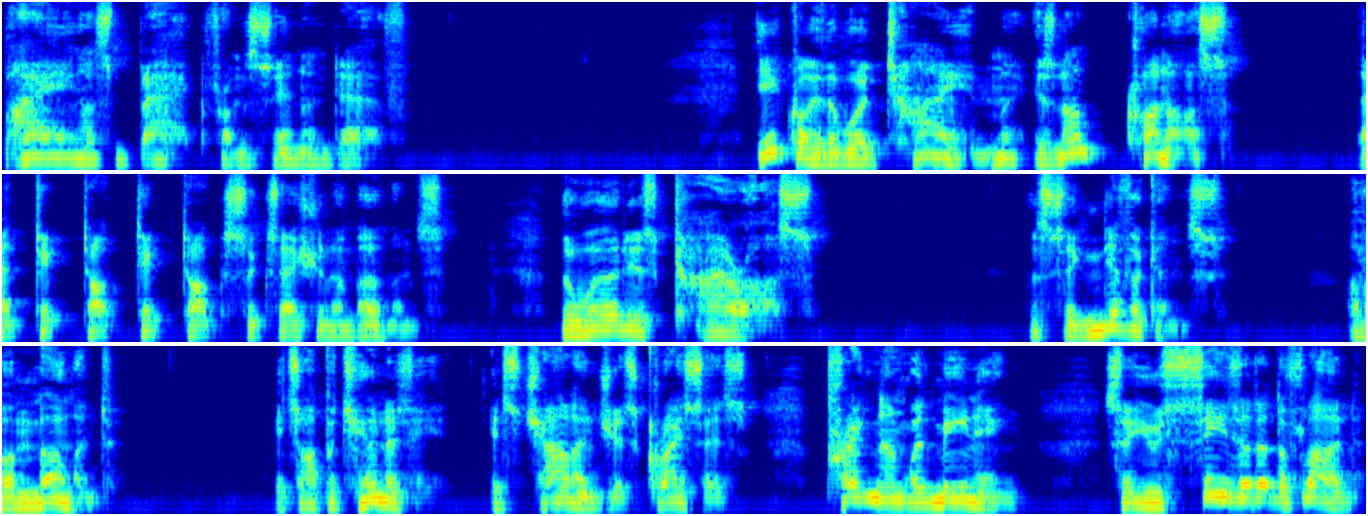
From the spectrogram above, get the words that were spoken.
buying us back from sin and death. Equally, the word time is not chronos, that tick tock, tick tock succession of moments. The word is kairos, the significance of a moment, its opportunity, its challenge, its crisis, pregnant with meaning. So you seize it at the flood,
